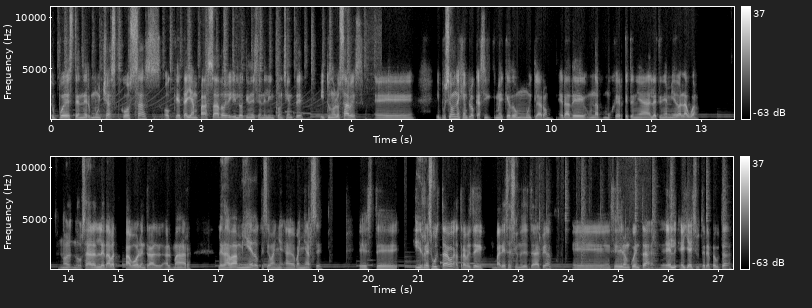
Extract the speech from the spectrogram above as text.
tú puedes tener muchas cosas o que te hayan pasado y lo tienes en el inconsciente y tú no lo sabes. Eh, y pusieron un ejemplo que así me quedó muy claro, era de una mujer que tenía, le tenía miedo al agua. No, o sea, le daba pavor entrar al, mar, le daba miedo que se baña- a bañarse. Este, y resulta, a través de varias sesiones de terapia, eh, se dieron cuenta, él, ella y su terapeuta,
